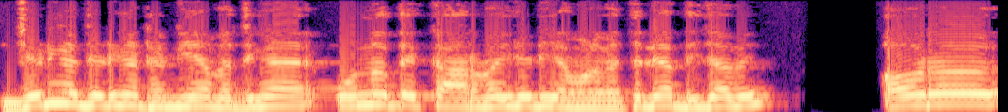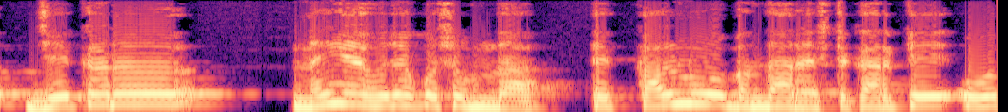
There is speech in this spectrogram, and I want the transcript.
ਜਿਹੜੀਆਂ ਜਿਹੜੀਆਂ ਠੱਗੀਆਂ ਵੱਜੀਆਂ, ਉਹਨਾਂ ਤੇ ਕਾਰਵਾਈ ਜਿਹੜੀ ਅਮਲ ਵਿੱਚ ਲਿਆਂਦੀ ਜਾਵੇ। ਔਰ ਜੇਕਰ ਨਹੀਂ ਇਹੋ ਜਿਹਾ ਕੁਝ ਹੁੰਦਾ, ਤੇ ਕੱਲ ਨੂੰ ਉਹ ਬੰਦਾ ਅਰੈਸਟ ਕਰਕੇ ਉਹ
